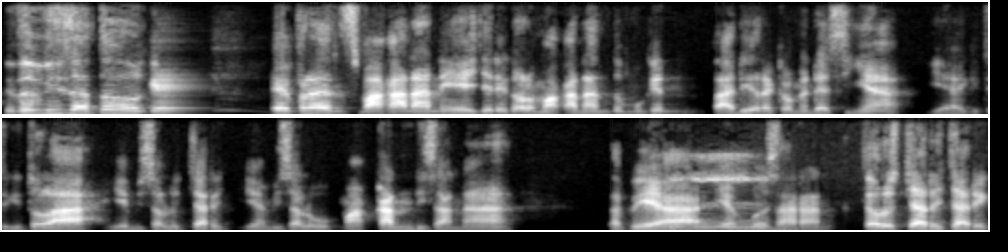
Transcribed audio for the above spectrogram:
itu bisa tuh kayak kayak friends makanan ya. Jadi kalau makanan tuh mungkin tadi rekomendasinya ya gitu-gitulah yang bisa lu cari yang bisa lu makan di sana. Tapi ya Mm-mm. yang gue saran terus cari-cari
